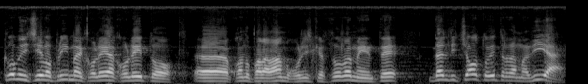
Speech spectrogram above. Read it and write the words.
Come diceva prima il collega Coletto eh, quando parlavamo così scherzosamente, dal 18 entra la Madia,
